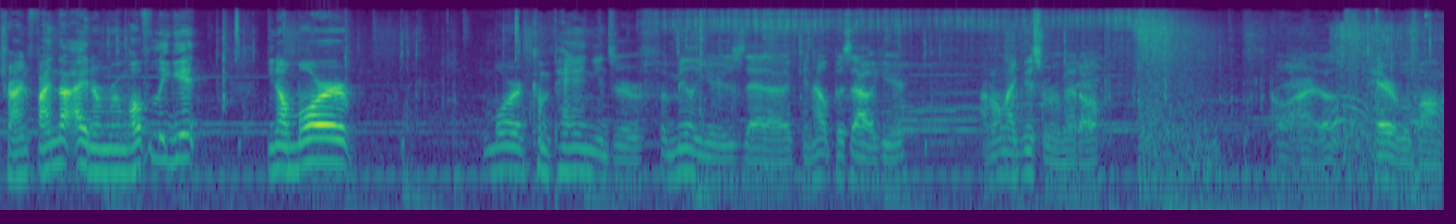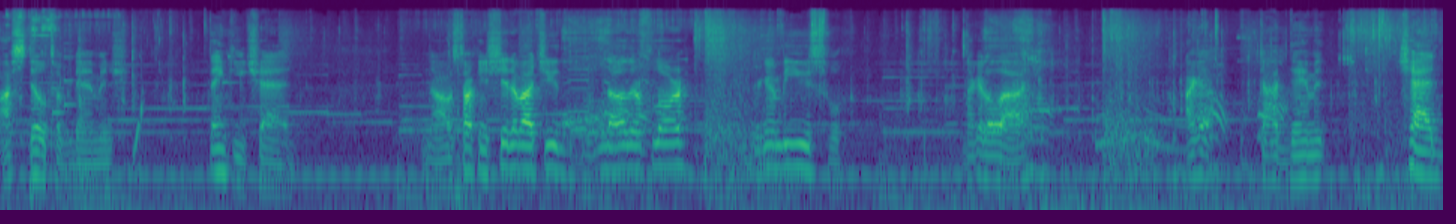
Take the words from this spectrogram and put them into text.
Try and find the item room. Hopefully get, you know, more, more companions or familiars that, uh, can help us out here. I don't like this room at all. Oh, alright, that was a terrible bomb. I still took damage. Thank you, Chad. No, I was talking shit about you the other floor. You're gonna be useful. Not gonna lie. I got... God damn it. Chad.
